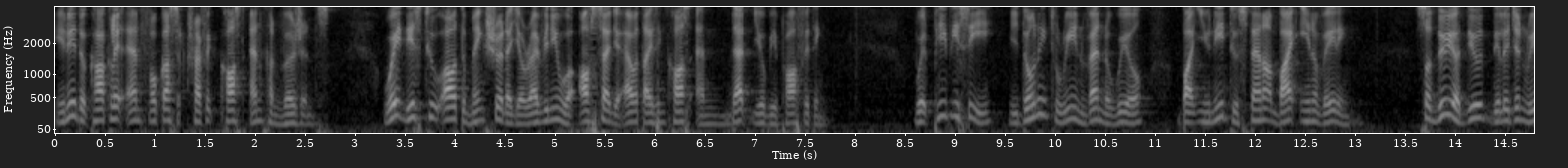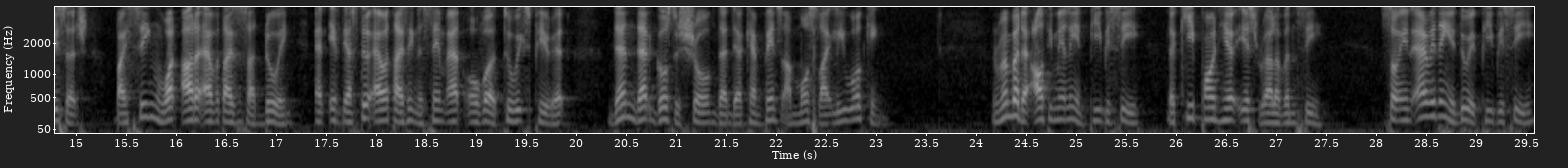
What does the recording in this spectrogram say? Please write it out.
You need to calculate and forecast the traffic cost and conversions. Weigh these two out to make sure that your revenue will offset your advertising costs and that you'll be profiting. With PPC, you don't need to reinvent the wheel, but you need to stand out by innovating. So do your due diligent research by seeing what other advertisers are doing and if they're still advertising the same ad over a two weeks period, then that goes to show that their campaigns are most likely working. Remember that ultimately in PPC, the key point here is relevancy. So in everything you do with PPC,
